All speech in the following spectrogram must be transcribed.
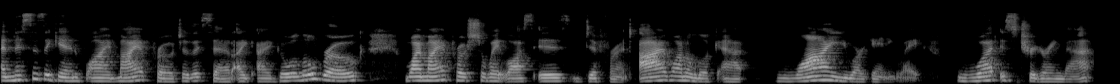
And this is again why my approach, as I said, I, I go a little rogue, why my approach to weight loss is different. I want to look at why you are gaining weight. What is triggering that?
